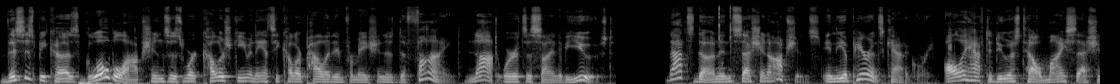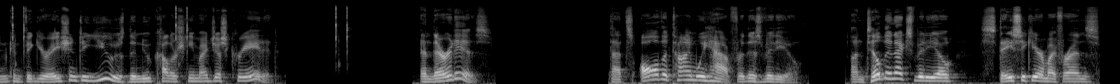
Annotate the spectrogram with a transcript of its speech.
This is because global options is where color scheme and ANSI color palette information is defined, not where it's assigned to be used. That's done in Session Options in the Appearance category. All I have to do is tell my session configuration to use the new color scheme I just created. And there it is. That's all the time we have for this video. Until the next video, stay secure, my friends.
